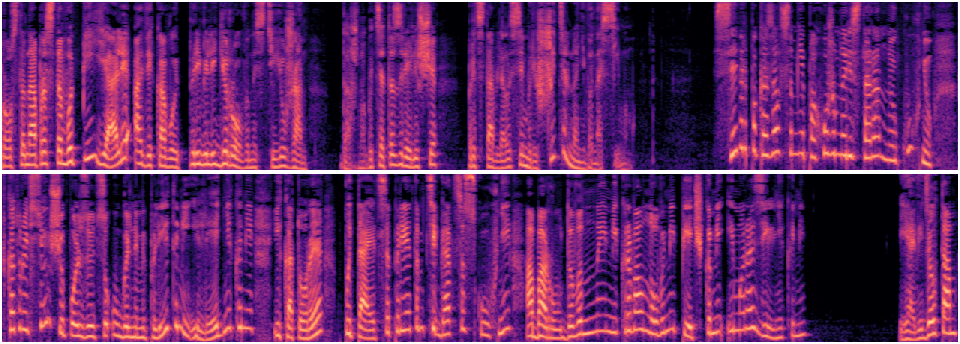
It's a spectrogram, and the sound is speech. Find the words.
просто-напросто вопияли о вековой привилегированности южан. Должно быть, это зрелище представлялось им решительно невыносимым. Север показался мне похожим на ресторанную кухню, в которой все еще пользуются угольными плитами и ледниками, и которая пытается при этом тягаться с кухней, оборудованной микроволновыми печками и морозильниками. Я видел там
